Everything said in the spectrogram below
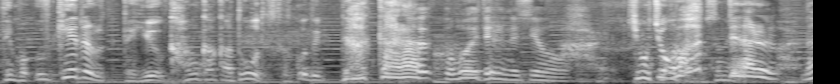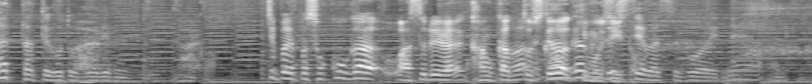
でも受けるっていう感覚はどうですか？そこで、だから覚えてるんですよ。はい、気持ちよかったわですね。ってなる、はいなったっていうことを覚えてるんですよ。なんか。やっぱやっぱそこが忘れられ感覚としては気持ちいいと。感覚としてはすごいね。あ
